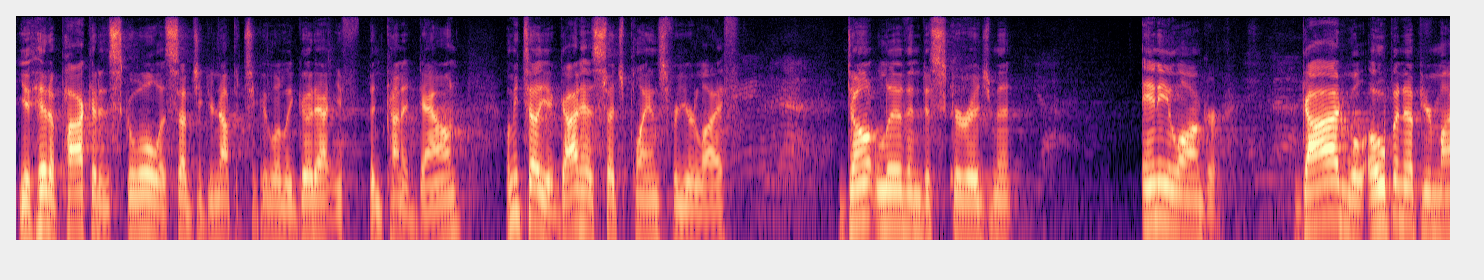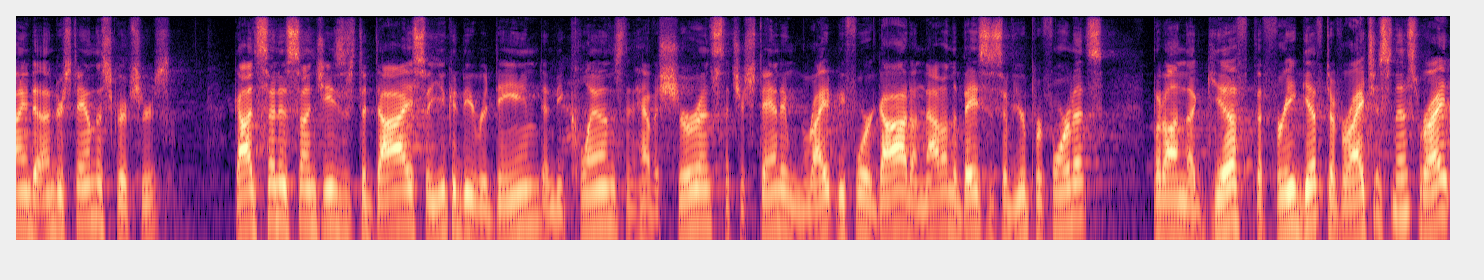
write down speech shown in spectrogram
you've hit a pocket in school, a subject you're not particularly good at, and you've been kind of down. Let me tell you, God has such plans for your life. Don't live in discouragement any longer. God will open up your mind to understand the scriptures. God sent his son Jesus to die so you could be redeemed and be cleansed and have assurance that you're standing right before God on not on the basis of your performance, but on the gift, the free gift of righteousness, right?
